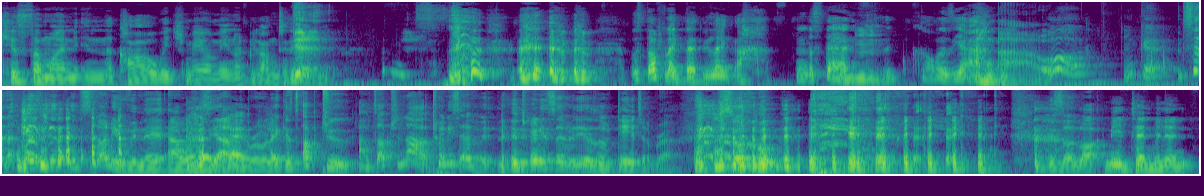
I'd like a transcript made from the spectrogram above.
kiss someone in the car, which may or may not belong to them. yeah. Stuff like that. You're like, "Ah, understand. Hmm. I was young. Ah, oh, okay. It's, not- it's, it's not even a, I was young, Yeah. bro. Like it's up to it's up to now, 27. 27 years of data, bro. So it's a lot. Me, 10 million,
